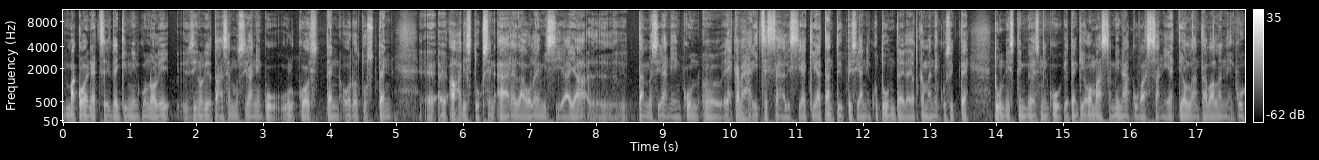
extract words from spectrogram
mä koin, että se jotenkin niin kuin oli, siinä oli jotain semmoisia niin kuin ulkoisten odotusten ahdistuksen äärellä olemisia ja tämmöisiä niin kuin, ehkä vähän itsesäällisiäkin ja tämän tyyppisiä niin kuin tunteita, jotka mä niin kuin sitten tunnistin myös niin kuin jotenkin omassa minäkuvassani, että jollain tavalla niin kuin,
